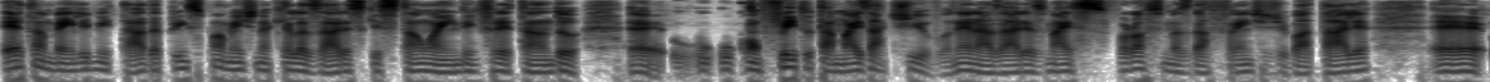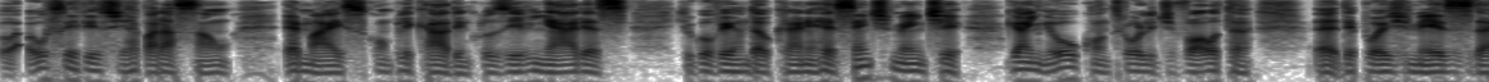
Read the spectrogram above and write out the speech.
é também limitada, principalmente naquelas áreas que estão ainda enfrentando é, o, o, conflito está mais ativo, né? nas áreas mais próximas da frente de batalha, é, o, o serviço de reparação é mais complicado, inclusive em áreas que o governo da Ucrânia recentemente ganhou o controle de volta é, depois de meses da,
